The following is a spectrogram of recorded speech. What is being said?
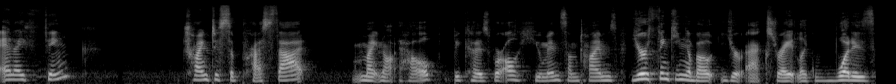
And I think trying to suppress that might not help because we're all human sometimes. You're thinking about your ex right? Like what is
